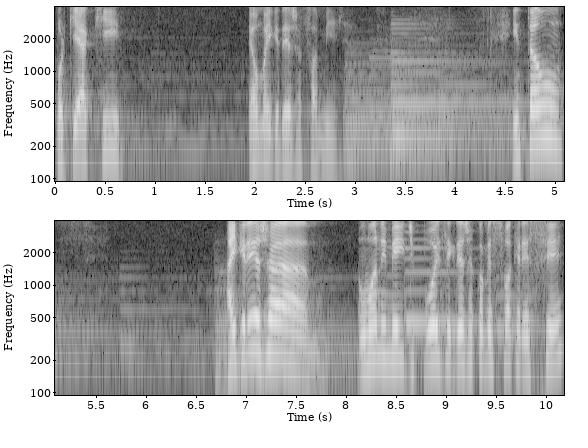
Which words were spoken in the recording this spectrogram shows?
porque aqui é uma igreja família. Então, a igreja, um ano e meio depois, a igreja começou a crescer.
